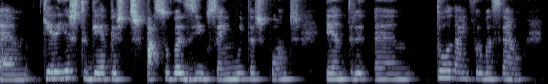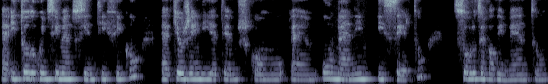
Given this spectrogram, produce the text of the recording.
um, que era este gap, este espaço vazio, sem muitas pontes entre um, toda a informação uh, e todo o conhecimento científico uh, que hoje em dia temos como um, unânime e certo sobre o desenvolvimento,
